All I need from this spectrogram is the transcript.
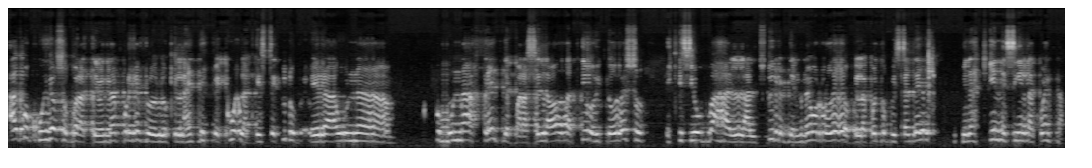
Algo curioso para terminar, por ejemplo, lo que la gente especula, que este club era una como una frente para hacer lavado de activos y todo eso, es que si vos vas al, Twitter del nuevo rodeo, que es la cuenta oficial de ellos, miras quiénes siguen la cuenta.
